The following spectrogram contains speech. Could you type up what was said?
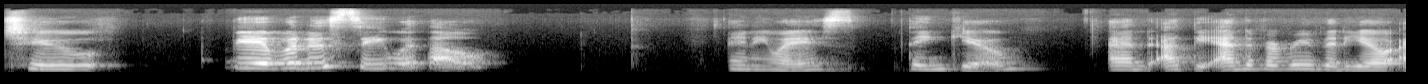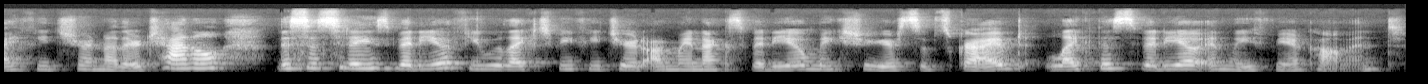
to be able to see without. Anyways, thank you. And at the end of every video, I feature another channel. This is today's video. If you would like to be featured on my next video, make sure you're subscribed, like this video, and leave me a comment.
